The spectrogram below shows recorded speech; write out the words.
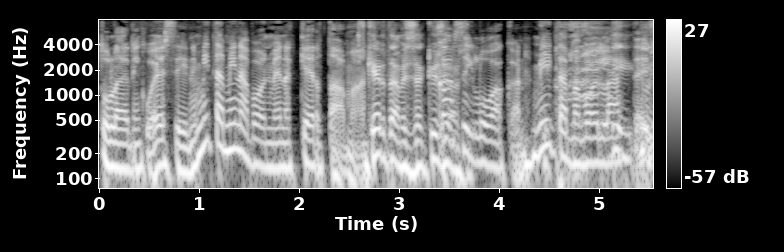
tulee niinku esiin. Niin mitä minä voin mennä kertaamaan? Kertaamisessa kyse on... Kasiluokan. Mitä mä voin lähteä? just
